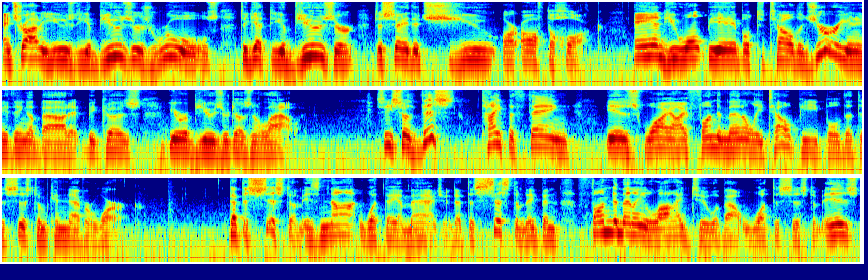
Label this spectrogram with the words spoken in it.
and try to use the abuser's rules to get the abuser to say that you are off the hook. And you won't be able to tell the jury anything about it because your abuser doesn't allow it. See, so this type of thing is why I fundamentally tell people that the system can never work that the system is not what they imagine, that the system, they've been fundamentally lied to about what the system is,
